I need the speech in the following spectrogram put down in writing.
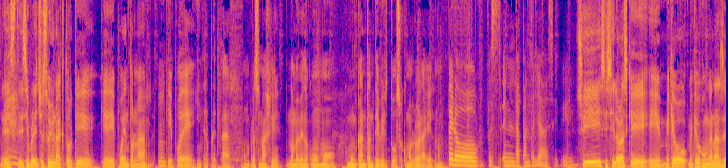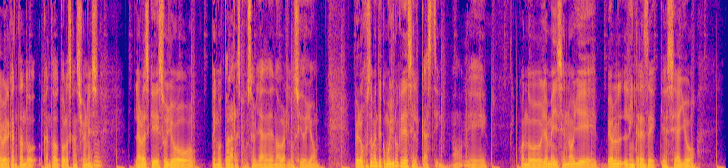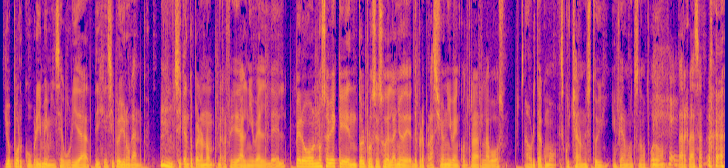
este, siempre he dicho, soy un actor que, que puede entonar y que puede interpretar un personaje. No me vendo como, como un cantante virtuoso como lo era él, ¿no? Pero pues en la pantalla se ve. Sí, sí, sí. La verdad es que eh, me, quedo, me quedo con ganas de haber cantando, cantado todas las canciones. Mm. La verdad es que eso yo tengo toda la responsabilidad de no haberlo sido yo. Pero justamente como yo no quería hacer el casting, ¿no? Eh, cuando ya me dicen, oye, veo el interés de que sea yo, yo por cubrirme mi inseguridad dije, sí, pero yo no canto. sí canto, pero no me refería al nivel de él. Pero no sabía que en todo el proceso del año de, de preparación iba a encontrar la voz. Ahorita como escucharon estoy enfermo, entonces no me puedo dar grasa.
